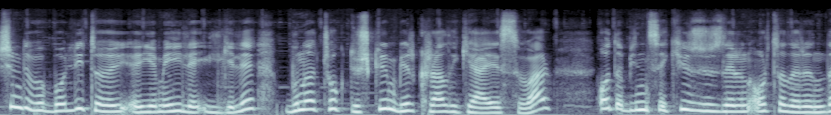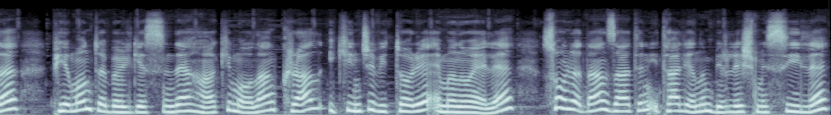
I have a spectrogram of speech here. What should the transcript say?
Şimdi bu bollito yemeğiyle ilgili buna çok düşkün bir kral hikayesi var. O da 1800'lerin ortalarında Piemonte bölgesinde hakim olan Kral 2. Vittorio Emanuele sonradan zaten İtalya'nın birleşmesiyle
